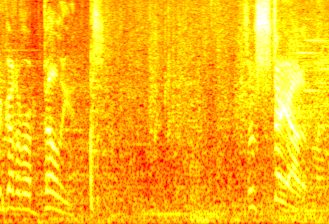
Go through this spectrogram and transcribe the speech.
I've got a rebellion. So stay out of my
